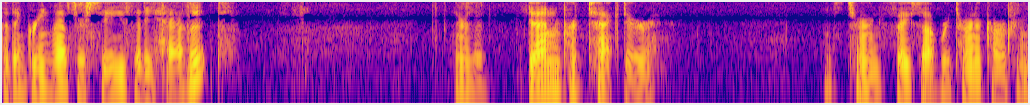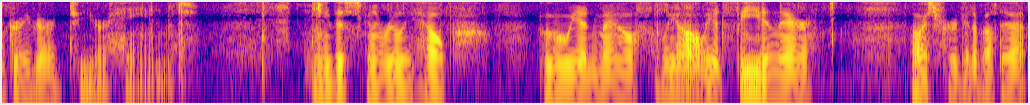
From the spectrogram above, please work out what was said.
I think Green Monster sees that he has it. There's a Den Protector. Let's turn face up, return a card from graveyard to your hand. This is going to really help. Ooh, we had mouth. We all we had feet in there. I always forget about that.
